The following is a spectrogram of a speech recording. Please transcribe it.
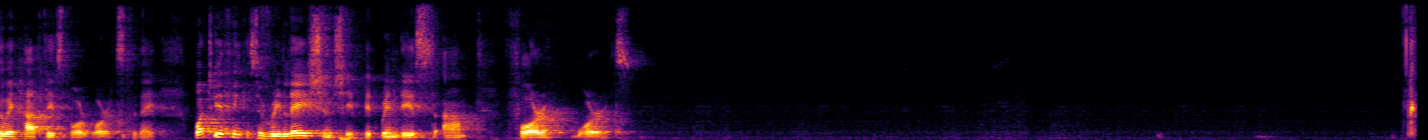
do we have these four words today? What do you think is the relationship between these um, four words?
